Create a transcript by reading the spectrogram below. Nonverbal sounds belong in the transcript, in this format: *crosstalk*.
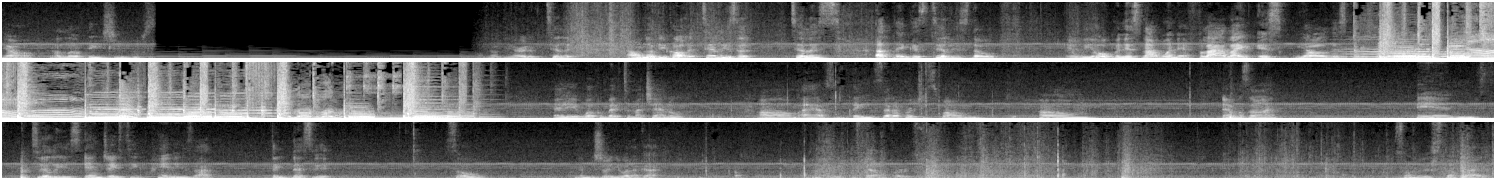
Y'all, I love these shoes. I don't know if you heard of Tilly. I don't know if you call it Tilly's or Tilly's. I think it's Tilly's though. And we hoping it's not one that fly like it's y'all, it's crazy. Hey, welcome back to my channel. Um, I have some things that I purchased from um, Amazon and Tilly's and JC Penney's. I think that's it. So let me show you what I got. Let me take this down first. Some of this stuff I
